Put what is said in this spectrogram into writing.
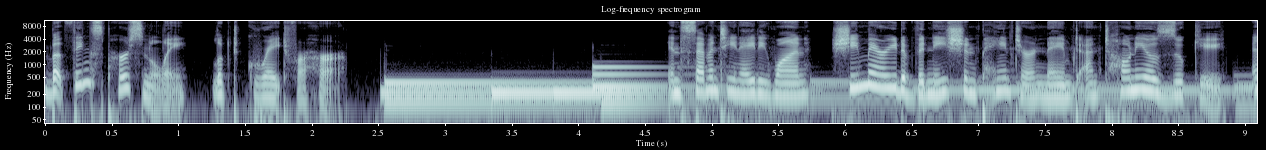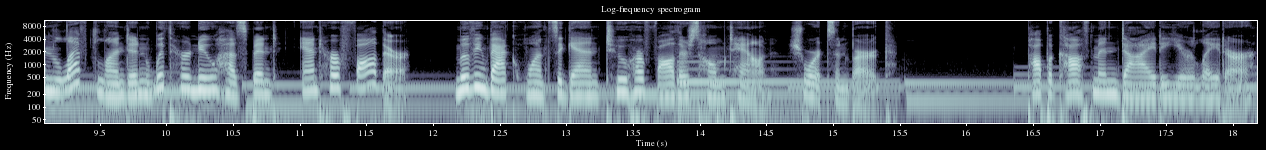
But things personally looked great for her. In 1781, she married a Venetian painter named Antonio Zucchi and left London with her new husband and her father, moving back once again to her father's hometown, Schwarzenberg. Papa Kauffman died a year later,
